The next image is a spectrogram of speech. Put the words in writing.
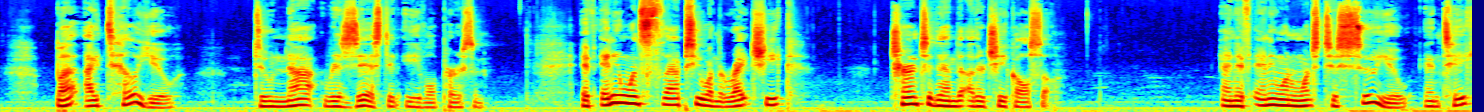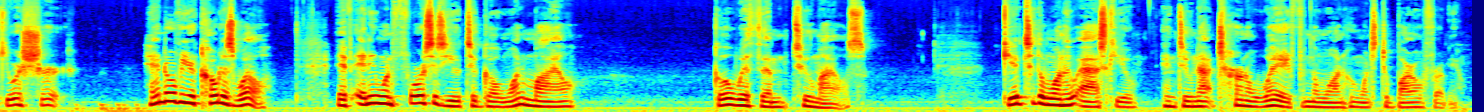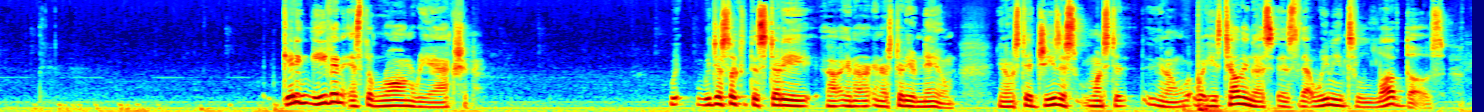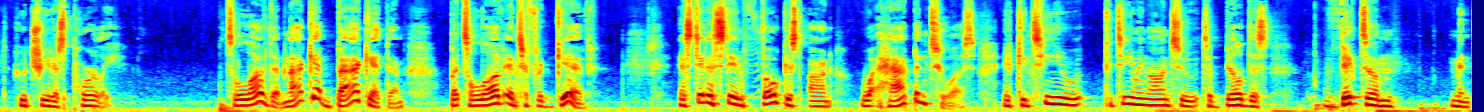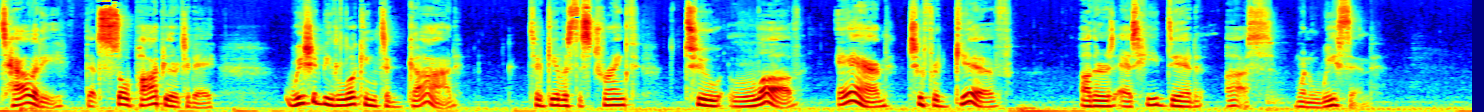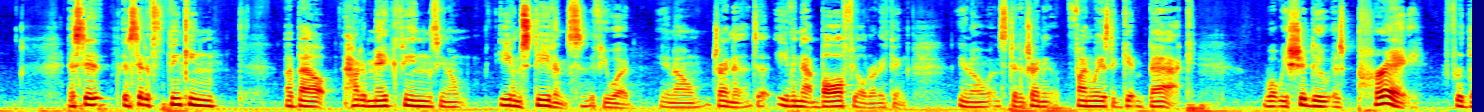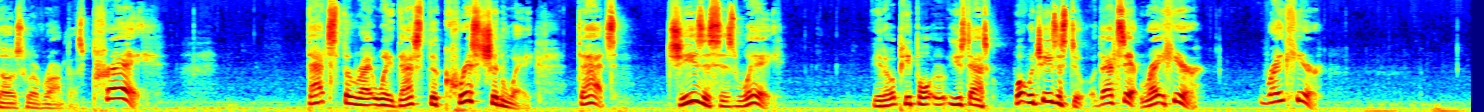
but I tell you." Do not resist an evil person. If anyone slaps you on the right cheek, turn to them the other cheek also. And if anyone wants to sue you and take your shirt, hand over your coat as well. If anyone forces you to go one mile, go with them two miles. Give to the one who asks you, and do not turn away from the one who wants to borrow from you. Getting even is the wrong reaction we, we just looked at this study uh, in our in our study of Nahum. You know, instead Jesus wants to, you know, what he's telling us is that we need to love those who treat us poorly. To love them, not get back at them, but to love and to forgive. Instead of staying focused on what happened to us and continue continuing on to to build this victim mentality that's so popular today, we should be looking to God to give us the strength to love and to forgive others as he did us. when we sinned. Instead, instead of thinking about how to make things, you know, even Stevens, if you would, you know, trying to, to even that ball field or anything, you know, instead of trying to find ways to get back, what we should do is pray for those who have wronged us. Pray. That's the right way. That's the Christian way. That's Jesus' way. You know, people used to ask, what would Jesus do? That's it, right here. Right here.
